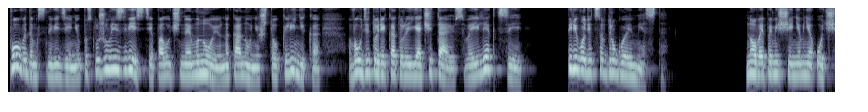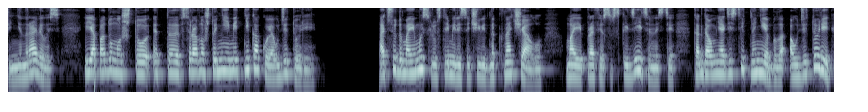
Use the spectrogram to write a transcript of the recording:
Поводом к сновидению послужило известие, полученное мною накануне, что клиника — в аудитории которой я читаю свои лекции, переводится в другое место. Новое помещение мне очень не нравилось, и я подумал, что это все равно, что не иметь никакой аудитории. Отсюда мои мысли устремились, очевидно, к началу моей профессорской деятельности, когда у меня действительно не было аудитории,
